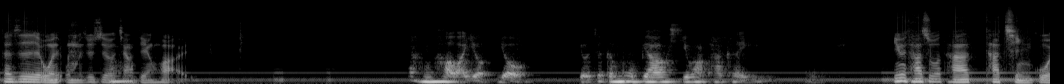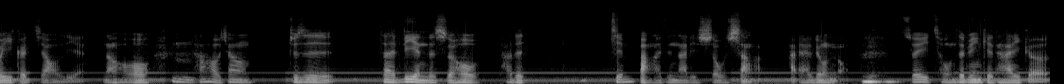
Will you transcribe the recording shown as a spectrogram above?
但是我我们就只有讲电话而已。那很好啊，有有有这个目标，希望他可以。因为他说他他请过一个教练，然后他好像就是在练的时候，他的。肩膀还是哪里受伤啊？I I don't know。所以从这边给他一个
